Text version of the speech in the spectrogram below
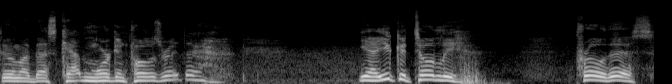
Doing my best Captain Morgan pose right there. Yeah, you could totally pro this.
